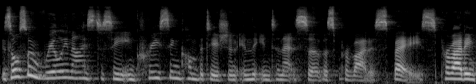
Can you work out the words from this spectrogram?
It's also really nice to see increasing competition in the internet service provider space, providing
